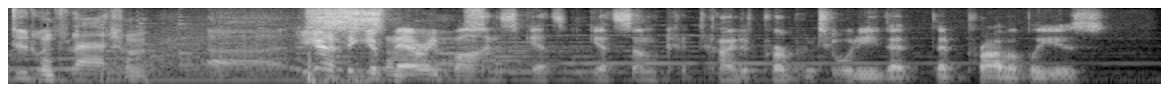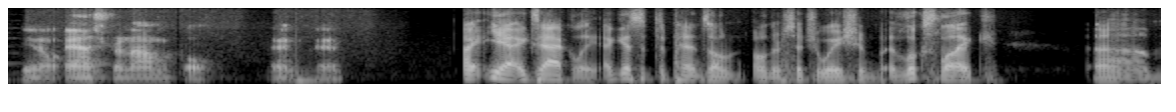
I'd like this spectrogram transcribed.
due to inflation. Uh, you got to figure something Barry else. Bonds gets gets some k- kind of perpetuity that that probably is, you know, astronomical. And and I, yeah, exactly. I guess it depends on on their situation, but it looks like, um,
